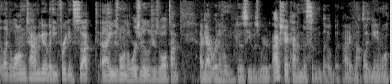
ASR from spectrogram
like a long time ago, but he freaking sucked. Uh, he was one of the worst villagers of all time. I got rid of him because he was weird. Actually, I kind of miss him, though, but I have not played game well.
